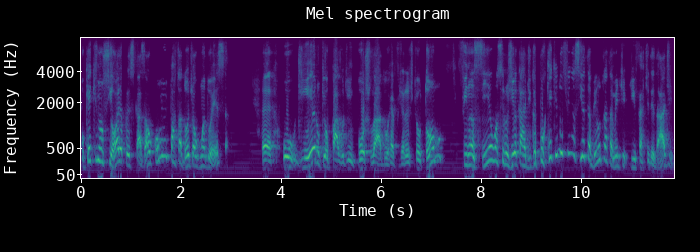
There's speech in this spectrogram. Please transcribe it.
Por que, é que não se olha para esse casal como um portador de alguma doença? É, o dinheiro que eu pago de imposto lá do refrigerante que eu tomo financia uma cirurgia cardíaca. Por que, que não financia também o tratamento de, de infertilidade?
